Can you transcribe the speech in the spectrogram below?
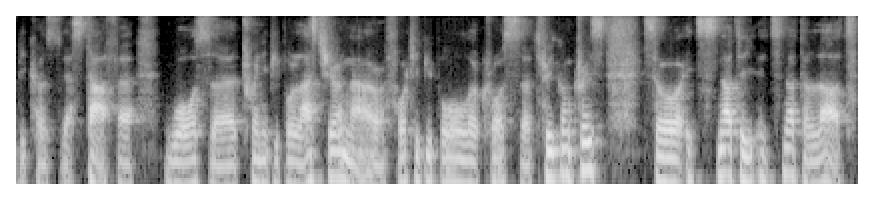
because their staff was 20 people last year, now 40 people across three countries. So it's not a, it's not a lot,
